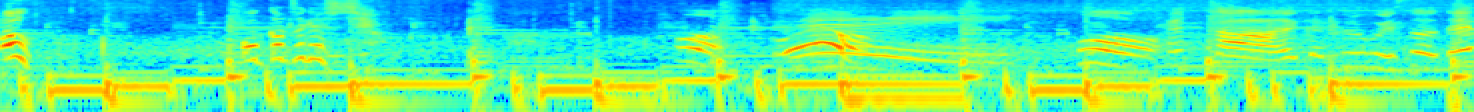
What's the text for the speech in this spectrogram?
아우! 어, 깜짝이야, 씨. 우와. 우와. 됐다. 이렇게 들고 있어도 되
